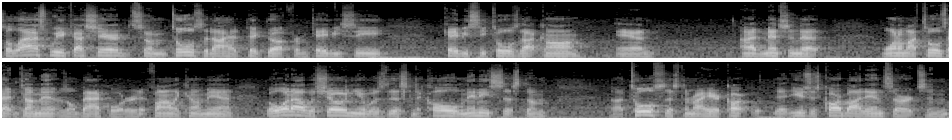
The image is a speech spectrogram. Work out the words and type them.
So last week I shared some tools that I had picked up from KBC, kbctools.com, and I had mentioned that one of my tools hadn't come in, it was on back order, and it finally come in. But what I was showing you was this Nikcole mini system, uh, tool system right here that uses carbide inserts. And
